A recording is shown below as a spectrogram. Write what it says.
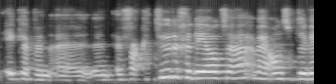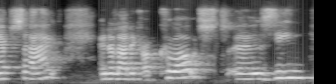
ik heb een, uh, een vacaturegedeelte bij ons op de website. En dan laat ik ook quotes uh, zien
